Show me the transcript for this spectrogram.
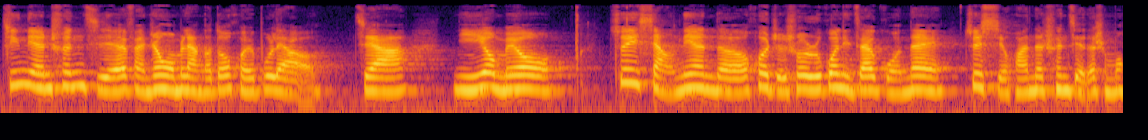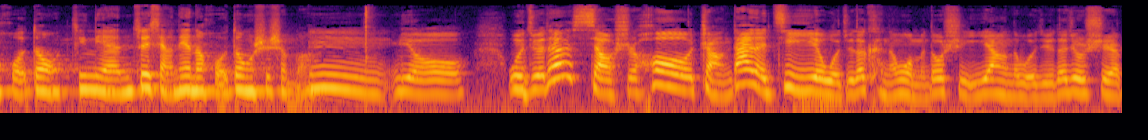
今年春节反正我们两个都回不了家，你有没有？最想念的，或者说，如果你在国内最喜欢的春节的什么活动？今年最想念的活动是什么？嗯，有。我觉得小时候长大的记忆，我觉得可能我们都是一样的。我觉得就是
